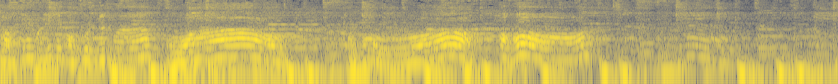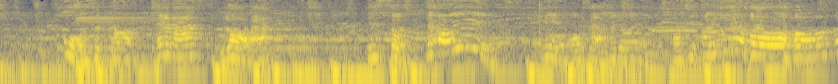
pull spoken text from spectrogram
หล่อแค่คนนี้เป็นของคุณนะครับ ว้าว โอ้โห โอ้โห โอ้โหสุดยอดเท่นะหล่อไหมที่สุดเฮ้ยโอ้ยนี่องแถมไปด้วยองค์ที่เอ้ยโอ้โห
